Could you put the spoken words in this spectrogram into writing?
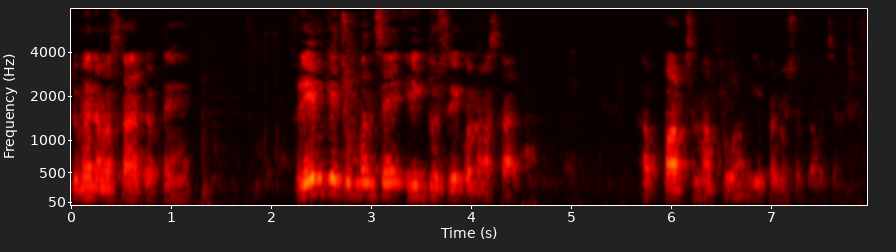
तुम्हें नमस्कार करते हैं। प्रेम के चुंबन से एक दूसरे को नमस्कार करो। अब पाठ समाप्त हुआ। ये परमेश्वर का वचन है।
